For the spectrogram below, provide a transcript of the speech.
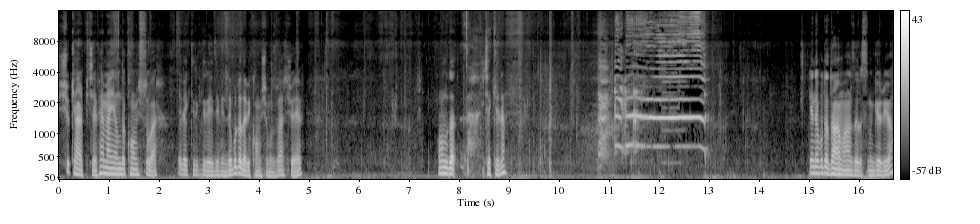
Şu kerpiç ev hemen yanında komşusu var. Elektrik direği dibinde. Burada da bir komşumuz var şu ev. Onu da çekelim. Gene bu da dağ manzarasını görüyor.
